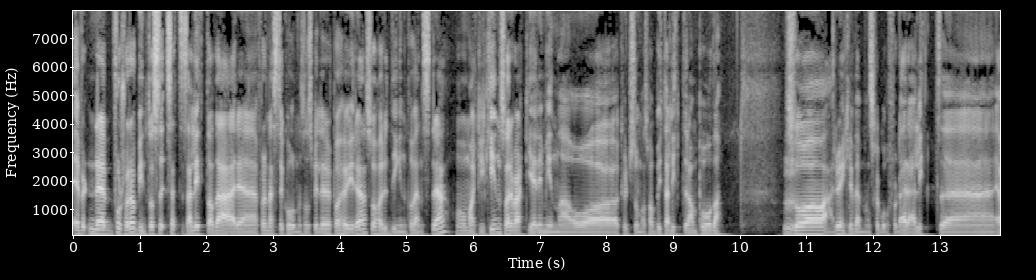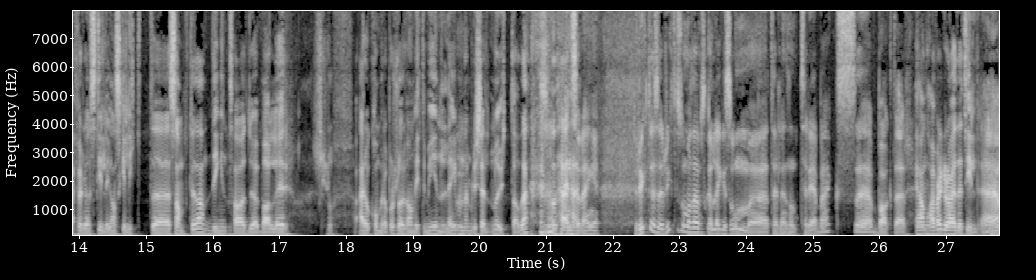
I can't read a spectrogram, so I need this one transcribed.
Everton, det, Forsvaret har begynt å sette seg litt. da Det er eh, for det meste Coleman som spiller på høyre, så har du Dign på venstre. Og Michael Keane, så har det vært Jeremina og Kurt Zuma som har bytta litt på, da. Mm. Så er det jo egentlig hvem man skal gå for der. Er litt eh, Jeg føler den stiller ganske likt eh, samtlig, da. Dign tar dødballer. slår, er og kommer opp og slår vanvittig mye innlegg, men den blir sjelden noe ut av det. Så det Enn så er, lenge. Ryktes, ryktes om at de skal legges om eh, til en sånn trebacks eh, bak der. ja, han har vært glad i det tidligere, Ja.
